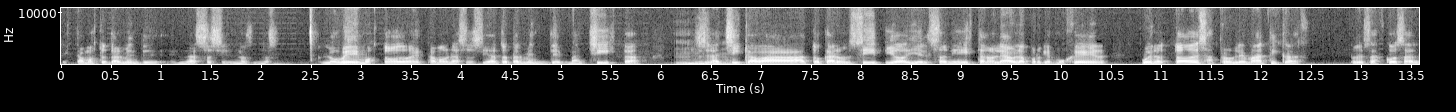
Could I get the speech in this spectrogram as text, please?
estamos totalmente en una sociedad, nos, lo vemos todos, estamos en una sociedad totalmente machista. Entonces una chica va a tocar un sitio y el sonidista no le habla porque es mujer. Bueno, todas esas problemáticas, todas esas cosas,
